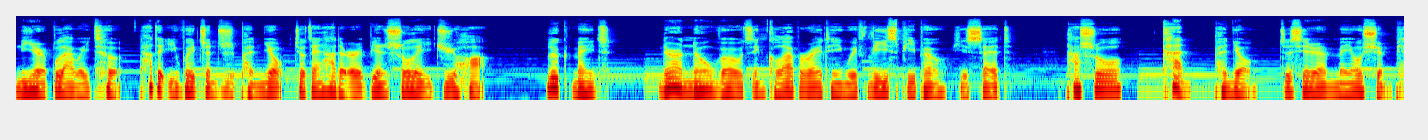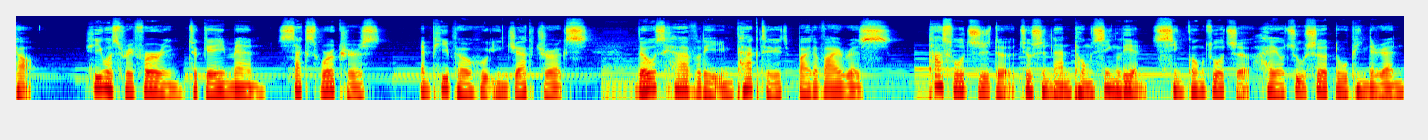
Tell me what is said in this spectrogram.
尼尔布莱维特，他的一位政治朋友就在他的耳边说了一句话：“Look, mate, there are no votes in collaborating with these people,” he said. 他说：“看，朋友，这些人没有选票。” He was referring to gay men, sex workers, and people who inject drugs, those heavily impacted by the virus. 他所指的就是男同性恋、性工作者，还有注射毒品的人，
